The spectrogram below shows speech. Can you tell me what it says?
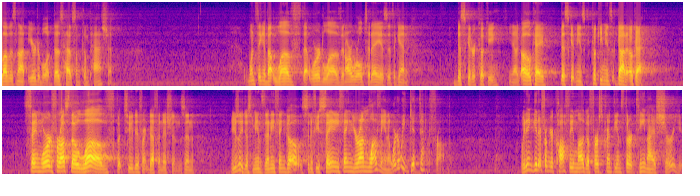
Love is not irritable, it does have some compassion. One thing about love, that word love in our world today is it's again, biscuit or cookie. You know, oh, okay, biscuit means cookie means, got it, okay. Same word for us though, love, but two different definitions. And usually it just means anything goes. And if you say anything, you're unloving. And where do we get that from? We didn't get it from your coffee mug of 1 Corinthians 13, I assure you.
